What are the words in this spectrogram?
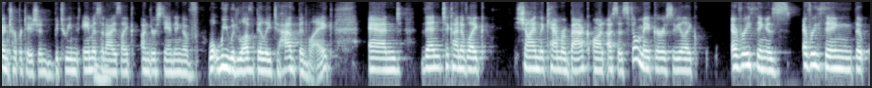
interpretation between Amos mm-hmm. and I's like understanding of what we would love Billy to have been like. And then to kind of like shine the camera back on us as filmmakers to be like, everything is everything that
